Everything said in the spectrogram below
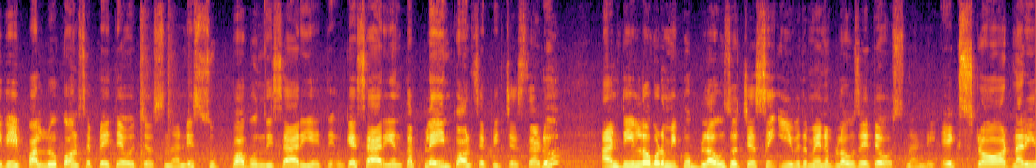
ఇది పళ్ళు కాన్సెప్ట్ అయితే వచ్చేస్తుందండి. సూపర్ ఉంది శారీ అయితే. ఓకే శారీ అంతా ప్లెయిన్ కాన్సెప్ట్ ఇచ్చేస్తాడు. అండ్ దీనిలో కూడా మీకు బ్లౌజ్ వచ్చేసి ఈ విధమైన బ్లౌజ్ అయితే వస్తుందండి. ఎక్స్ట్రాడినరీ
